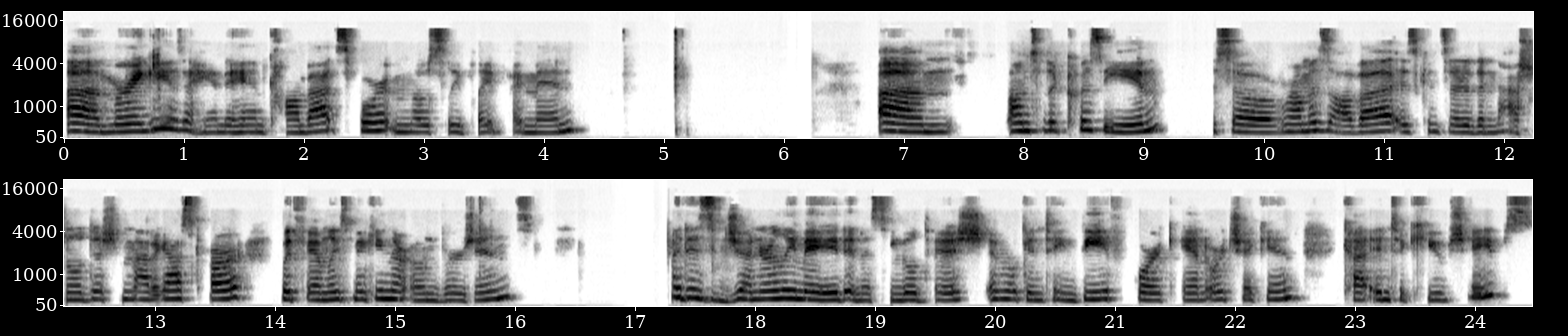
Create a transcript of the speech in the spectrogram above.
Um, Moraingy is a hand to hand combat sport mostly played by men. Um, onto the cuisine. So, romazava is considered the national dish of Madagascar, with families making their own versions. It is generally made in a single dish and will contain beef, pork, and or chicken cut into cube shapes.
